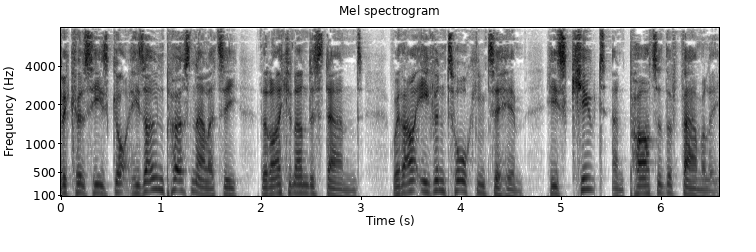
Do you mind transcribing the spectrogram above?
because he's got his own personality that I can understand without even talking to him. He's cute and part of the family.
